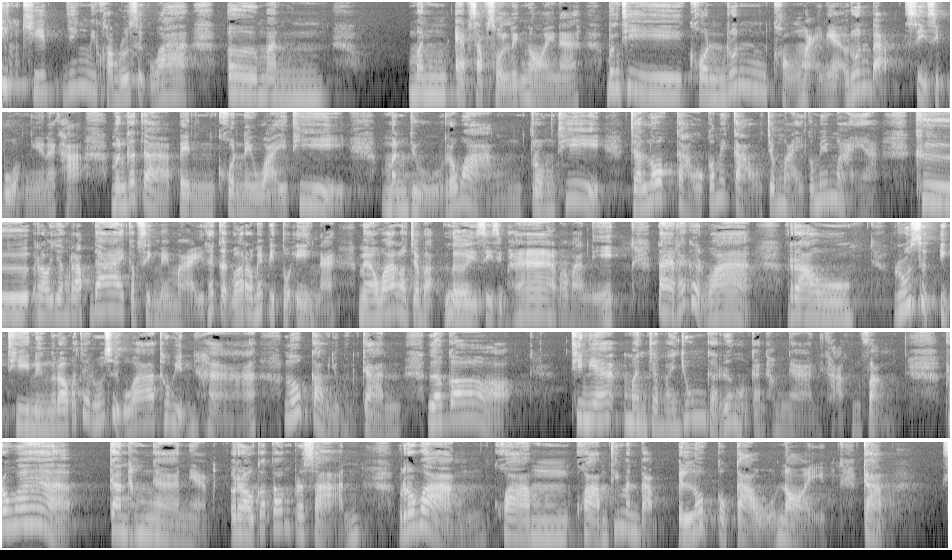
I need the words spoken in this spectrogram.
ยิ่งคิดยิ่งมีความรู้สึกว่า เออมัน มันแอบสับสนเล็กน้อยนะบางทีคนรุ่นของใหม่เนี่ยรุ่นแบบ 40 บวกเงี้ยนะคะ มันก็จะเป็นคนในวัยที่มันอยู่ระหว่างตรงที่จะโลกเก่าก็ไม่เก่าจะใหม่ก็ไม่ใหม่อะ่ะคือเรายังรับได้กับสิ่งใหม่ ๆ ถ้าเกิดว่าเราไม่ปิดตัวเองนะ แม้ว่าเราจะแบบเลย 45 ประมาณนี้ แต่ถ้าเกิดว่าเรารู้สึกอีกทีหนึ่งเราก็จะรู้สึกว่าทวินหาโลกเก่าอยู่เหมือนกัน แล้วก็ ทีเนี้ยมันจะมายุ่งกับเรื่องของการทำงานค่ะคุณฟัง เพราะว่าการทำงานเนี่ยเราก็ต้องประสานระหว่างความความที่มันแบบเป็นโลกเก่าๆหน่อย กับ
